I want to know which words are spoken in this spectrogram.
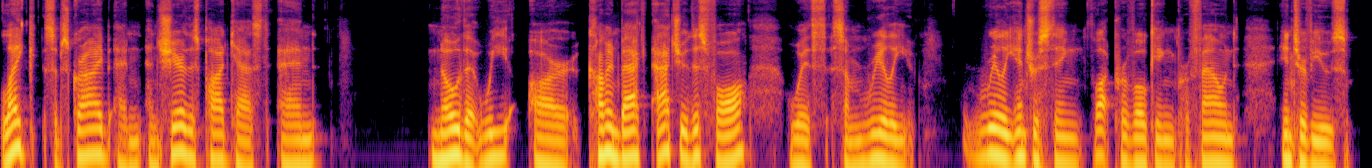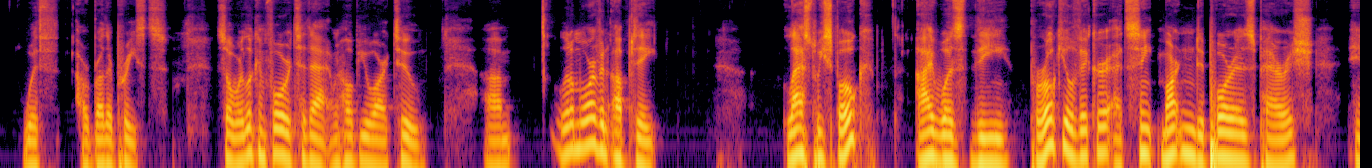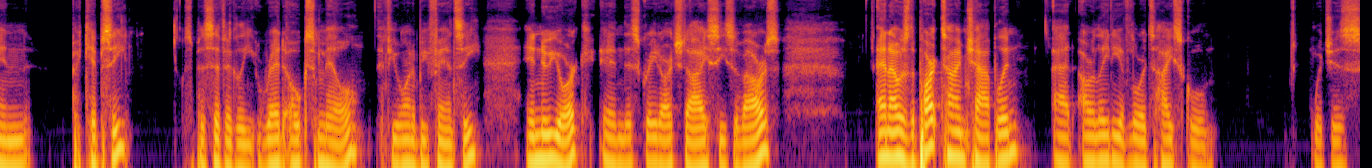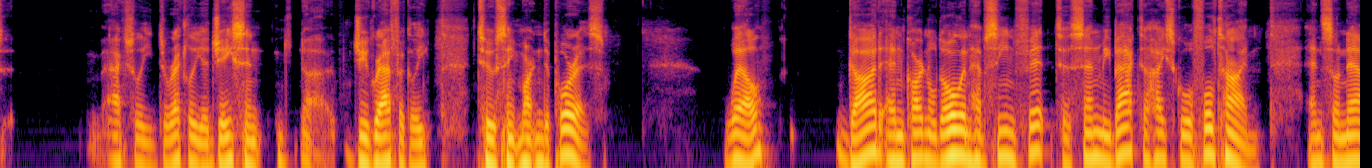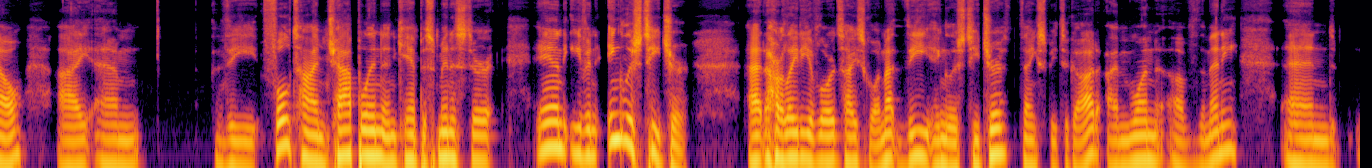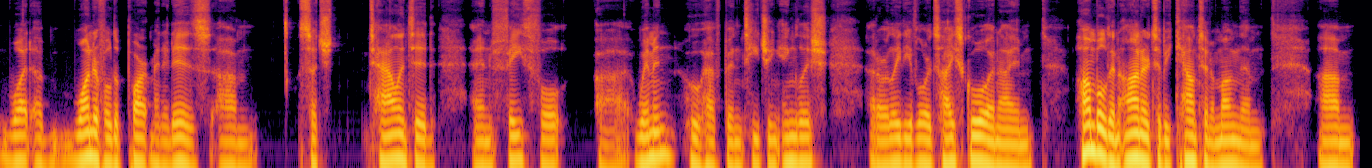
like, subscribe, and, and share this podcast and know that we are coming back at you this fall with some really, really interesting, thought provoking, profound interviews with our brother priests. So we're looking forward to that, and we hope you are too. Um, a little more of an update. Last we spoke, I was the parochial vicar at St. Martin de Porres Parish in Poughkeepsie specifically Red Oaks Mill, if you want to be fancy, in New York, in this great archdiocese of ours. And I was the part time chaplain at Our Lady of Lourdes High School, which is actually directly adjacent uh, geographically to St. Martin de Porres. Well, God and Cardinal Dolan have seen fit to send me back to high school full time. And so now I am the full time chaplain and campus minister, and even English teacher at Our Lady of Lourdes High School. I'm not the English teacher, thanks be to God. I'm one of the many. And what a wonderful department it is. Um, such talented and faithful uh, women who have been teaching English at Our Lady of Lourdes High School, and I'm humbled and honored to be counted among them. Um,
